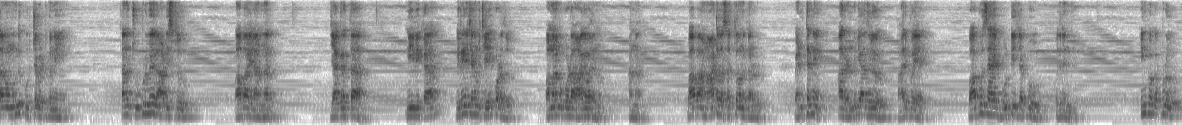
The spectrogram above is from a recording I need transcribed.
తమ ముందు కూర్చోబెట్టుకుని తన చూపుడు వేలు ఆడిస్తూ బాబా ఇలా అన్నారు. జాగ్రత్త. నీవిక విరేచనము చేయకూడదు. వమనము కూడా ఆగవలను అన్నారు. బాబా మాటల సత్తువను కనుడు. వెంటనే ఆ రెండు వ్యాధులు పారిపోయాయి. బాపు సాహెబ్ బూటీ జబ్బు కుదిరింది. ఇంకొకప్పుడు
